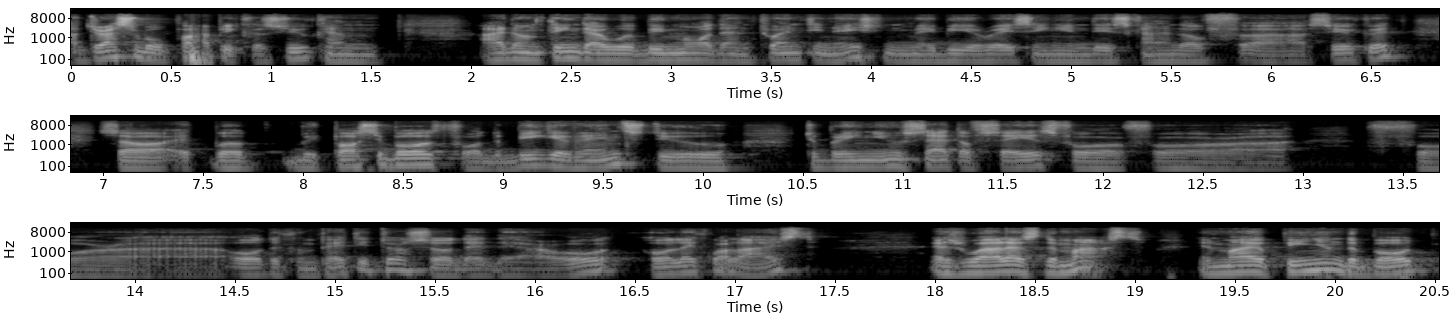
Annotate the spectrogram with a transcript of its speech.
addressable part because you can I don't think there will be more than 20 nations maybe racing in this kind of uh, circuit. So it will be possible for the big events to to bring new set of sails for for uh, for uh, all the competitors so that they are all, all equalized, as well as the mast. In my opinion, the boat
